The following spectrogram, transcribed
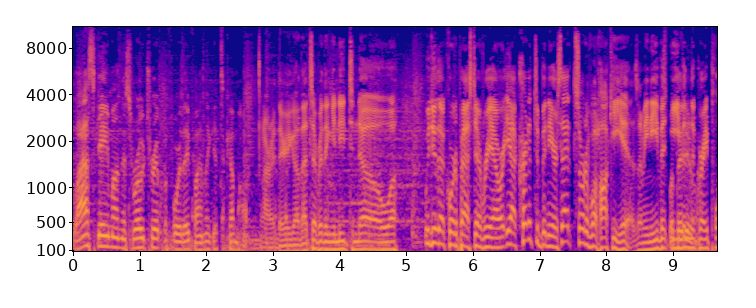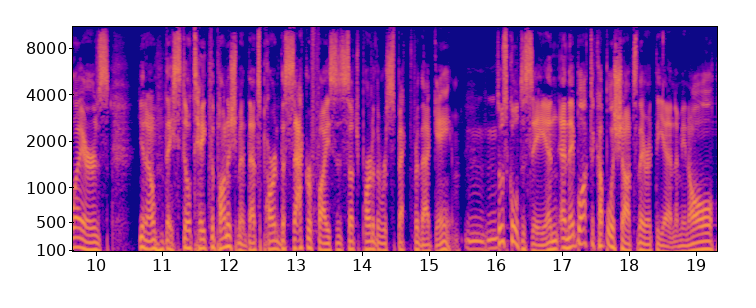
last game on this road trip before they finally get to come home. All right, there you go. That's everything you need to know. We do that quarter past every hour. Yeah, credit to Beniers. That's sort of what hockey is. I mean, even even the great players, you know, they still take the punishment. That's part of the sacrifice. Is such part of the respect for that game. Mm-hmm. So it's cool to see, and and they blocked a couple of shots there at the end. I mean, all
